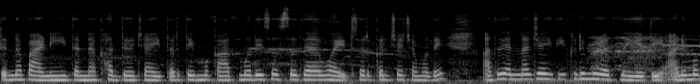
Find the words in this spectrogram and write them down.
त्यांना पाणी त्यांना खाद्य जे आहे तर ते मग आतमध्येच असतं त्या व्हाईट सर्कलच्या याच्यामध्ये आता त्यांना जे आहे ती इकडे मिळत नाही आहे ते. आणि मग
